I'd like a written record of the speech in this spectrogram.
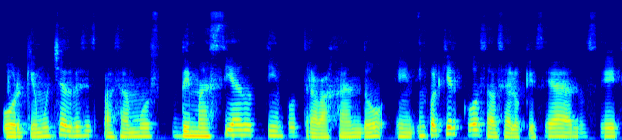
porque muchas veces pasamos demasiado tiempo trabajando en, en cualquier cosa, o sea, lo que sea, no sé,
